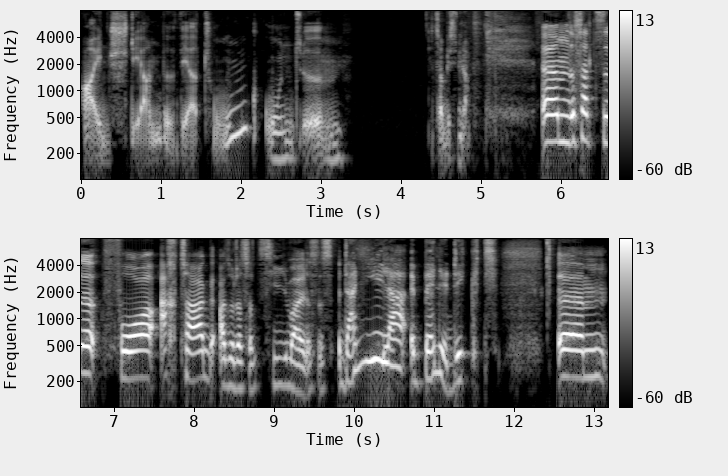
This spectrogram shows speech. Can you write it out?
Ein-Stern-Bewertung. Und ähm, Jetzt habe ich es wieder. Ähm, das hat sie vor acht Tagen, also das hat sie, weil das ist Daniela Benedikt. Ähm,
